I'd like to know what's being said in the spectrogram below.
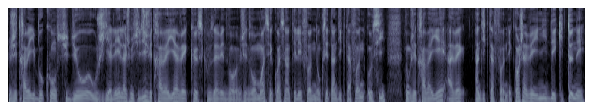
j'ai travaillé beaucoup en studio où j'y allais. Là, je me suis dit, je vais travailler avec euh, ce que vous avez devant, j'ai devant moi. C'est quoi? C'est un téléphone. Donc, c'est un dictaphone aussi. Donc, j'ai travaillé avec un dictaphone. Et quand j'avais une idée qui tenait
